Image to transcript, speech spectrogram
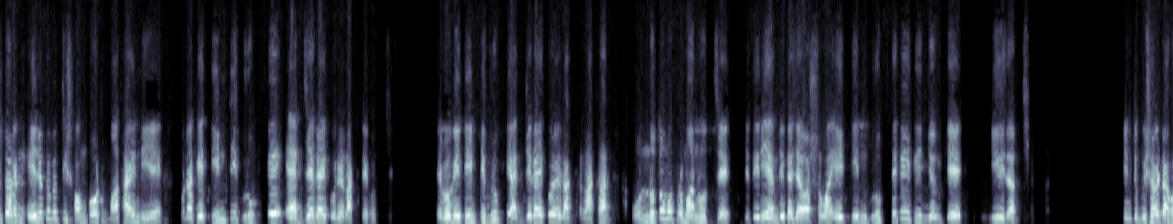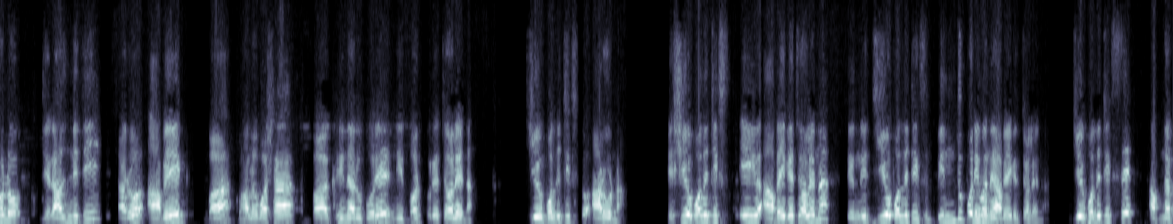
সুতরাং এরকম একটি সংকট মাথায় নিয়ে ওনাকে তিনটি গ্রুপকে এক জায়গায় করে রাখতে হচ্ছে। এবং এই তিনটি গ্রুপকে এক জায়গায় করে রাখার অন্যতম প্রমাণ হচ্ছে যে তিনি আমেরিকা যাওয়ার সময় এই তিন গ্রুপ থেকেই তিনজনকে নিয়ে যাচ্ছেন। কিন্তু বিষয়টা হলো যে রাজনীতি কারও আবেগ বা ভালোবাসা বা ঘৃণার উপরে নির্ভর করে চলে না। জিও পলিটিক্স তো আরও না। দেশীয় পলিটিক্স এই আবেগে চলে না, তেমনি জিও পলিটিক্স বিন্দু পরিমাণে আবেগে চলে না। জিও পলিটিক্সে আপনার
